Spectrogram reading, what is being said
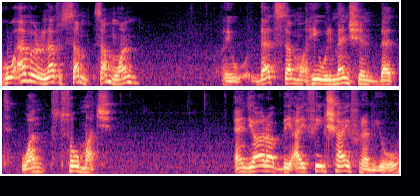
Whoever loves some someone he, that someone he will mention that one so much. And ya rabbi i feel shy from you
